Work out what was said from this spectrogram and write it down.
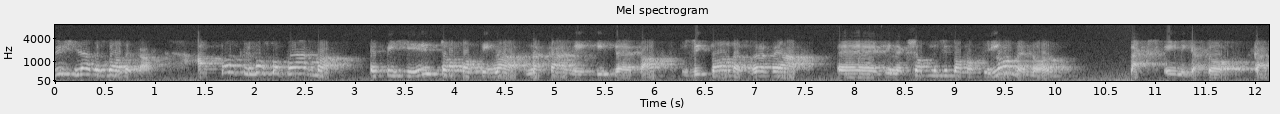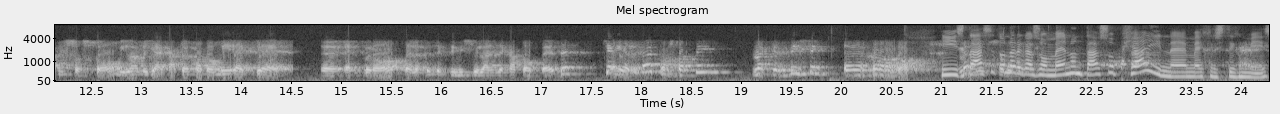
2012. Αυτό ακριβώς το πράγμα επιχειρεί τροποτινά να κάνει η ΔΕΠΑ, ζητώντας βέβαια ε, την εξόπληση των οφειλόμενων Εντάξει, είναι και αυτό κάτι σωστό. Μιλάμε για 100 εκατομμύρια και ε, ευρώ. Τελευταίες εκτιμήσεις μιλάνε για 105. Και η ΕΡΤ προσπαθεί να κερδίσει ε, χρόνο. Η στάση των εργαζομένων, Τάσο, ποια είναι μέχρι στιγμής;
